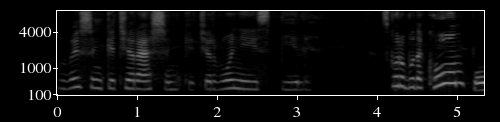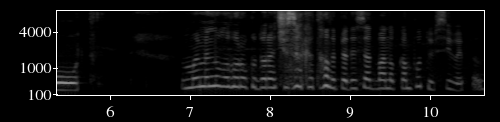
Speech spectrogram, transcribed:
Вишеньки, черешеньки, червоні і спілі. Скоро буде компот. Ми минулого року, до речі, закатали 50 банок компоту і всі випили.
